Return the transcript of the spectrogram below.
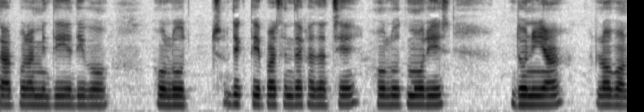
তারপর আমি দিয়ে দিব হলুদ। দেখতে পারছেন, দেখা যাচ্ছে হলুদ, মরিচ, ধনিয়া, লবণ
